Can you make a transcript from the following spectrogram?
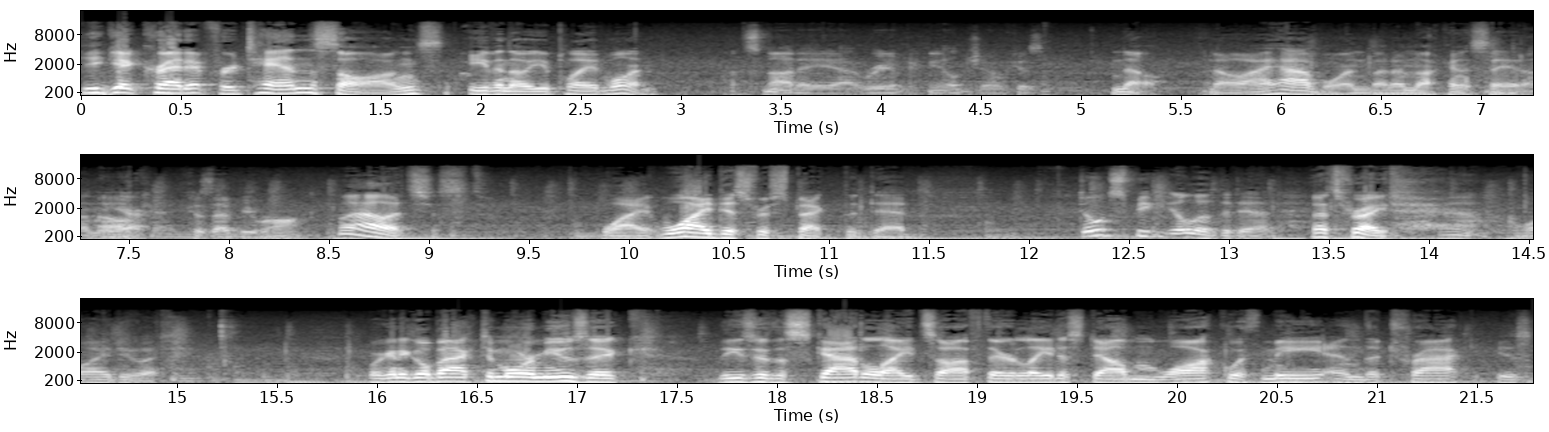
You get credit for ten songs even though you played one. That's not a uh, Rita MacNeil joke, is it? No, no, I have one, but I'm not going to say it on the air. okay, because that'd be wrong. Well, it's just why why disrespect the dead? Don't speak ill of the dead. That's right. Yeah. Why do it? We're going to go back to more music. These are the Skatalites off their latest album, Walk With Me, and the track is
